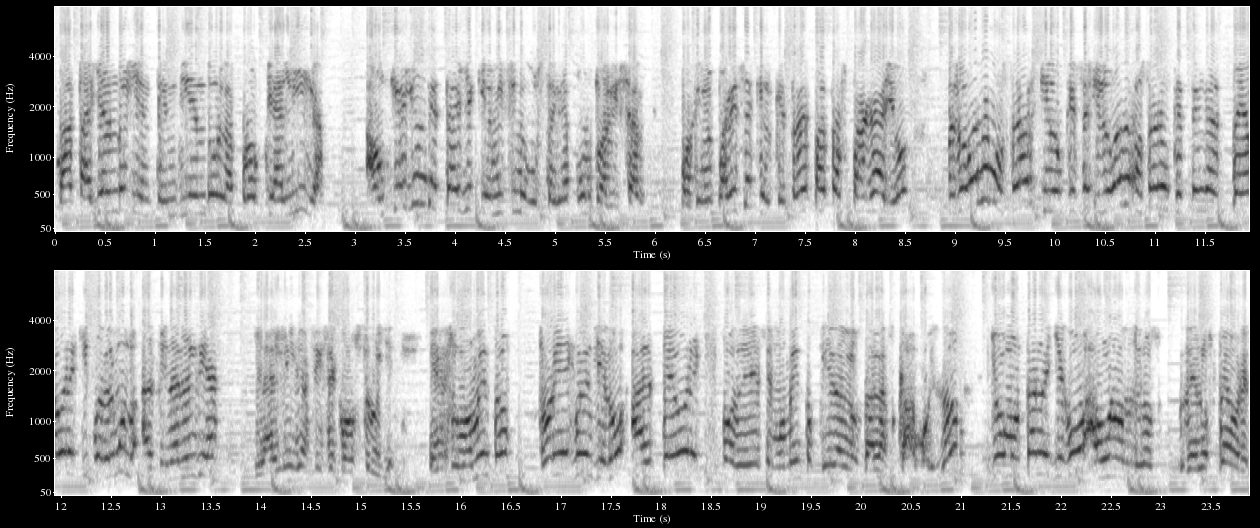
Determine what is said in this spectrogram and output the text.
batallando y entendiendo la propia liga aunque hay un detalle que a mí sí me gustaría puntualizar, porque me parece que el que trae patas para gallo, pues lo va a demostrar y lo, que se, y lo va a demostrar aunque tenga el peor equipo del mundo. Al final del día, la liga sí se construye. En su momento, Troy Aikman llegó al peor equipo de ese momento, que eran los Dallas Cowboys, ¿no? Joe Montana llegó a uno de los de los peores,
